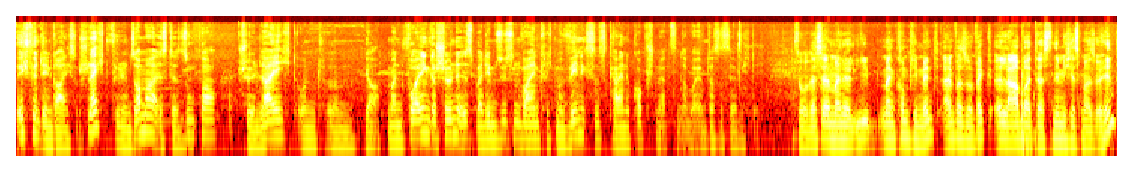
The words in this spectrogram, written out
Ich finde den gar nicht so schlecht. Für den Sommer ist der super, schön leicht und ähm, ja, man vor allem das Schöne ist, bei dem süßen Wein kriegt man wenigstens keine Kopfschmerzen dabei und das ist sehr wichtig. So, das ist ja meine, mein Kompliment einfach so weglabert, das nehme ich jetzt mal so hin.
